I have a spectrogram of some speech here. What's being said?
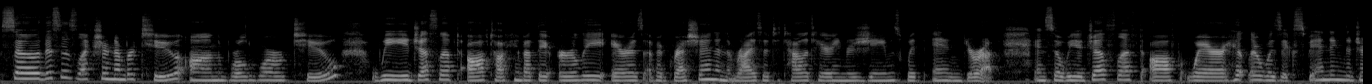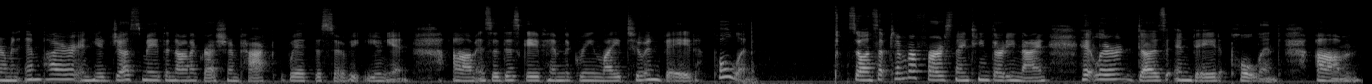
so this is lecture number two on World War II. We just left off talking about the early eras of aggression and the rise of totalitarian regimes within Europe. And so we had just left off where Hitler was expanding the German Empire and he had just made the non aggression pact with the Soviet Union. Um, and so this gave him the green light to invade Poland. So on September 1st, 1939, Hitler does invade Poland. Um,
